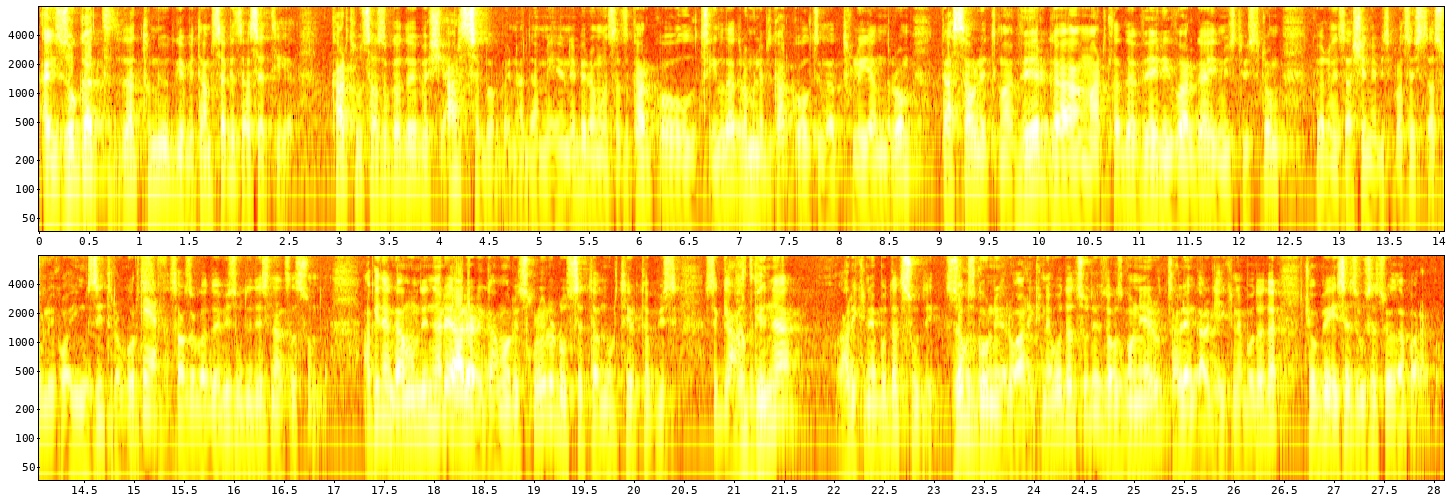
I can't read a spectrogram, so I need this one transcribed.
აი ზოგადად თუ მიუდგებით ამ საკითხს ასეთია. ქართულ საზოგადოებაში არსებობენ ადამიანები, რომელსაც გარკვეულწილად, რომლებიც გარკვეულწილად თვლიან, რომ დასავლეთმა ვერ გაამართლა და ვერ ივარგა იმისთვის, რომ ქვეყნის აშენების პროცესი წასულიყო იმ გზით, როგორც საზოგადოების უდიდეს ნაწილს უნდა. აქედან გამომდინარე არ არის გამორიცხული, რომ რუსეთთან ურთიერთობის, ესე იგი, აღდგენა არ იქნებოდა ცუდი. ზოგს გონია რომ არ იქნებოდა ცუდი, ზოგს გონია რომ ძალიან კარგი იქნებოდა და ჯობია ისეც რუსეთს ველაპარაკოთ.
